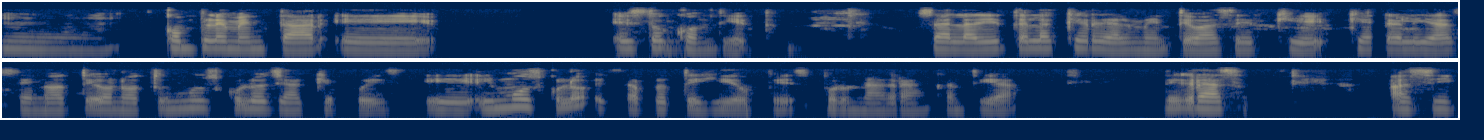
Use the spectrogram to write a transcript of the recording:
mm, complementar eh, esto con dieta. O sea, la dieta es la que realmente va a hacer que, en realidad se note o no tus músculos, ya que pues eh, el músculo está protegido pues por una gran cantidad de grasa. Así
